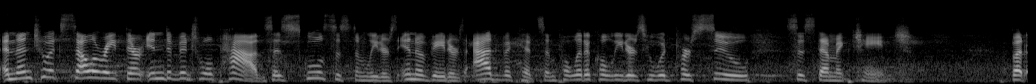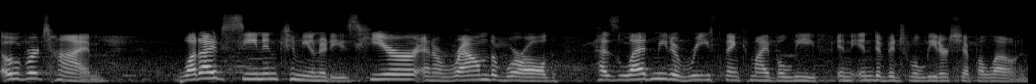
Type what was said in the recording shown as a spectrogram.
and then to accelerate their individual paths as school system leaders, innovators, advocates, and political leaders who would pursue systemic change. But over time, what I've seen in communities here and around the world has led me to rethink my belief in individual leadership alone.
